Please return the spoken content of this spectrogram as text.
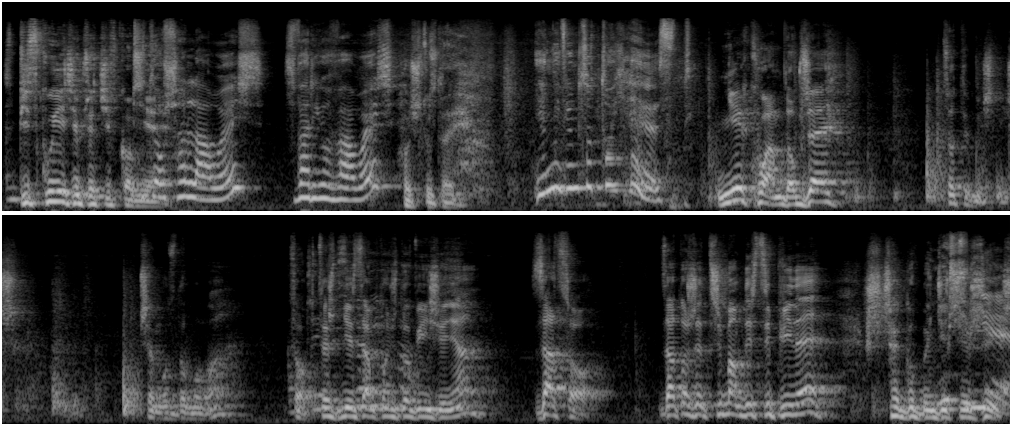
Spiskujecie przeciwko Czy mnie. ty oszalałeś? Zwariowałeś? Chodź tutaj. Ja nie wiem, co to jest. Nie kłam, dobrze? Co ty myślisz? Przemoc domowa? Co, chcesz mnie zamknąć do więzienia? Za co? Za to, że trzymam dyscyplinę? Z czego będziecie Musi żyć? nie,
